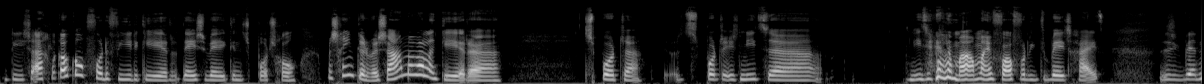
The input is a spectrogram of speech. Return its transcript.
die is eigenlijk ook al voor de vierde keer deze week in de sportschool. Misschien kunnen we samen wel een keer uh, sporten. Sporten is niet, uh, niet helemaal mijn favoriete bezigheid. Dus ik ben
